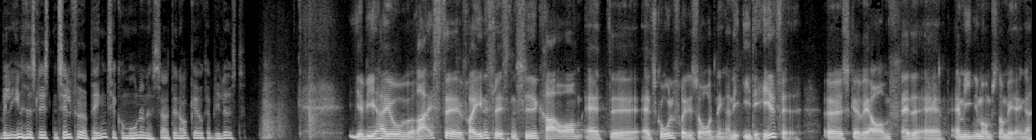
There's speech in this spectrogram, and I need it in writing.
Vil enhedslisten tilføre penge til kommunerne, så den opgave kan blive løst? Ja, vi har jo rejst øh, fra enhedslistens side krav om, at, øh, at skolefritidsordningerne i det hele taget øh, skal være omfattet af, af minimumsnormeringer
